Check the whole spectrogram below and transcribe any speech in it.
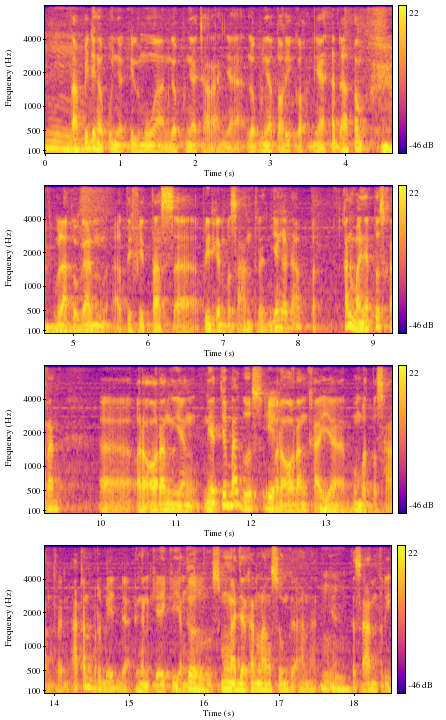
Hmm. tapi dia nggak punya keilmuan nggak punya caranya nggak punya torikohnya dalam melakukan aktivitas uh, pendidikan pesantren. Dia nggak dapat kan banyak tuh sekarang orang-orang uh, yang niatnya bagus, orang iya. orang-orang kaya membuat pesantren akan berbeda dengan kiai-kiai yang tulus, mengajarkan langsung ke anaknya, mm -hmm. ke santri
